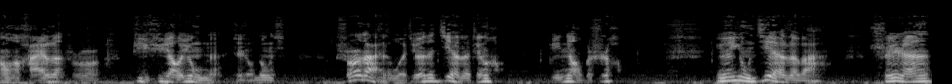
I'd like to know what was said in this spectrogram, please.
活孩子的时候必须要用的这种东西。说实在的，我觉得戒子挺好，比尿不湿好，因为用介子吧，虽然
